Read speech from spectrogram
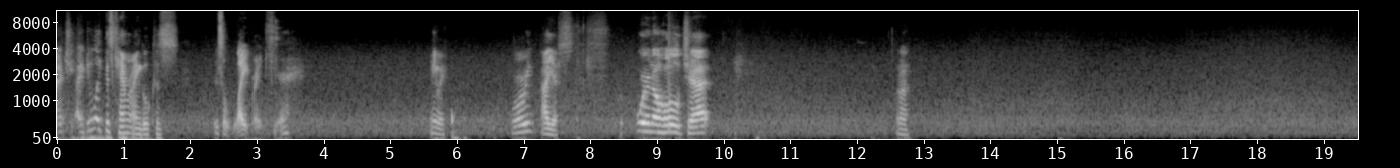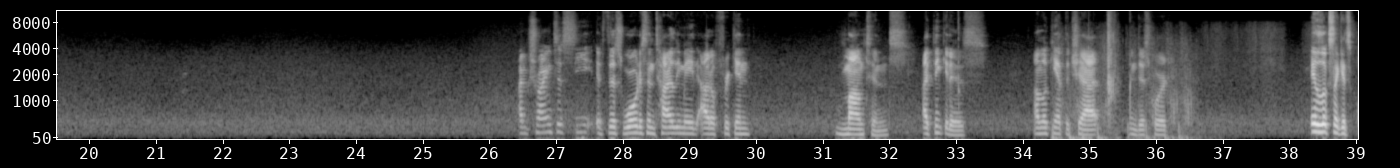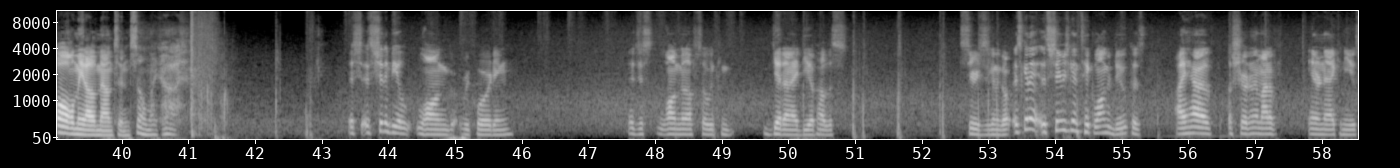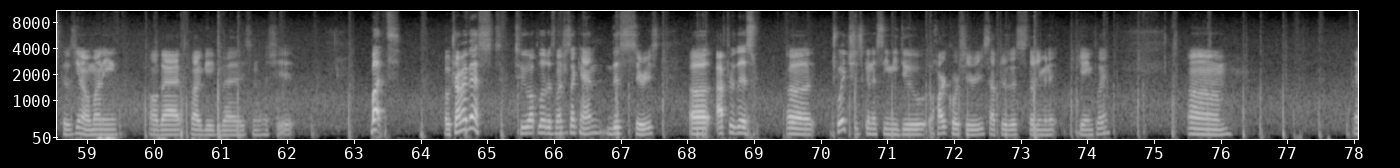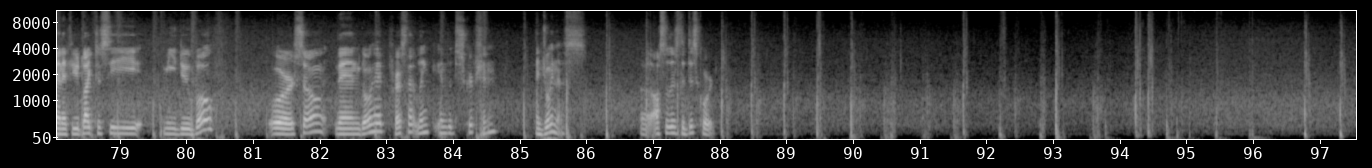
Actually, I do like this camera angle because there's a light right here. Anyway, where are we? Ah, yes. We're in a hole, chat. I'm trying to see if this world is entirely made out of freaking mountains. I think it is. I'm looking at the chat in Discord. It looks like it's all made out of mountains. Oh my god. It, it shouldn't be a long recording. It's just long enough so we can get an idea of how this series is gonna go. It's gonna the series is gonna take long to do because I have a certain amount of internet I can use because, you know, money, all that, 5 gigabytes and that shit. But, I will try my best to upload as much as I can this series. Uh, after this, uh, Twitch is going to see me do a hardcore series after this 30 minute gameplay. Um, and if you'd like to see me do both or so, then go ahead, press that link in the description and join us. Uh, also, there's the Discord.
